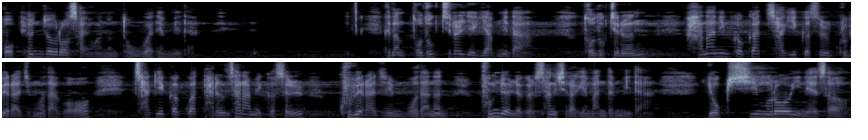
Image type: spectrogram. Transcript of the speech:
보편적으로 사용하는 도구가 됩니다. 그 다음 도둑질을 얘기합니다. 도둑질은 하나님 것과 자기 것을 구별하지 못하고 자기 것과 다른 사람의 것을 구별하지 못하는 분별력을 상실하게 만듭니다. 욕심으로 인해서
